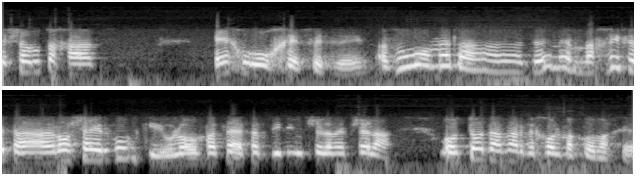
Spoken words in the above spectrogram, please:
אפשרות אחת, איך הוא אוכף את זה? אז הוא עומד, זה מחליף את ראש הארגון, כי הוא לא מבצע את המדיניות של הממשלה. אותו דבר בכל מקום אחר.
